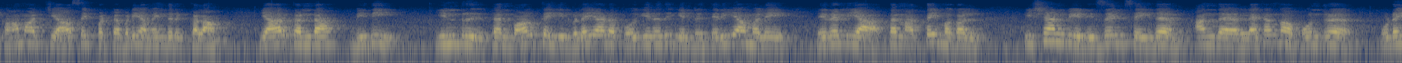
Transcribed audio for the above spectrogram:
காமாட்சி ஆசைப்பட்டபடி அமைந்திருக்கலாம். யார் கண்டா? விதி. இன்று தன் வாழ்க்கையில் விளையாடப் போகிறது என்று தெரியாமலே நிரல்யா தன் அத்தை மகள் இஷான்வி டிசைன் செய்த அந்த லெஹங்கா போன்ற உடை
